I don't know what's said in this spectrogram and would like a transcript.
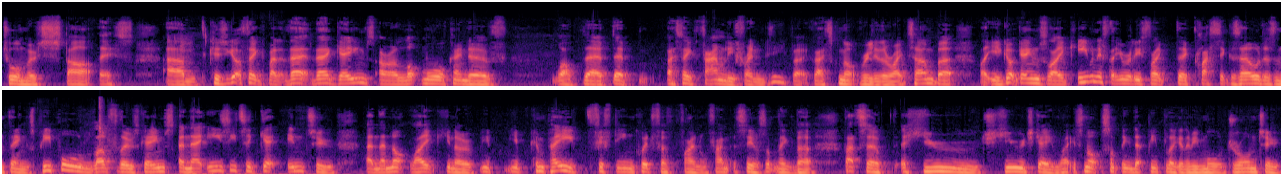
to almost start this. Um, because you got to think about it. Their their games are a lot more kind of well, they're they're I say family friendly, but that's not really the right term. But like you got games like even if they release like the classic Zeldas and things, people love those games and they're easy to get into, and they're not like you know you, you can pay fifteen quid for Final Fantasy or something, but that's a, a huge huge game. Like it's not something that people are going to be more drawn to.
